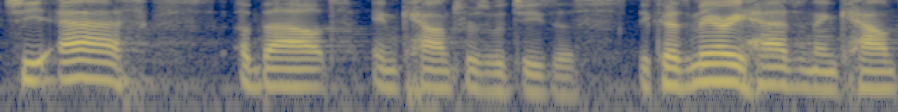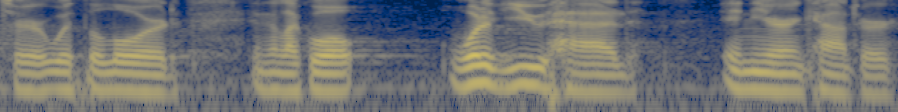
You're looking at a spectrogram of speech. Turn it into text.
She asks about encounters with Jesus because Mary has an encounter with the Lord. And they're like, well, what have you had in your encounter?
